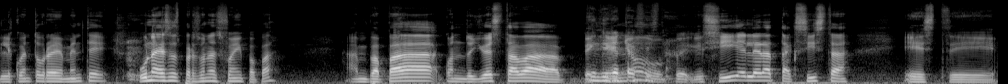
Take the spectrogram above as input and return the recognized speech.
le cuento brevemente. Una de esas personas fue mi papá. A mi papá, cuando yo estaba pequeño, pe- sí, él era taxista. Este,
